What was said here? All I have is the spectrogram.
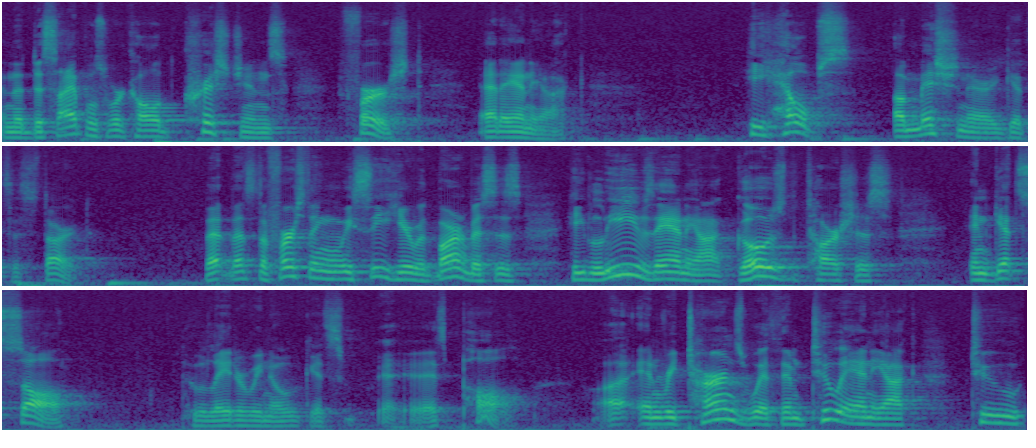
and the disciples were called Christians first at Antioch. he helps a missionary gets a start. That, that's the first thing we see here with Barnabas is he leaves Antioch, goes to Tarshish, and gets Saul, who later we know gets as Paul, uh, and returns with him to Antioch to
